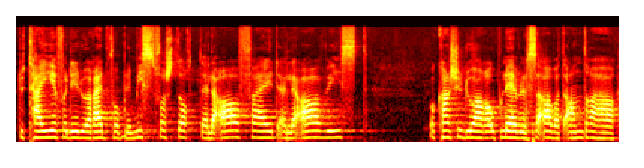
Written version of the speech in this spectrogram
Du teier fordi du er redd for å bli misforstått eller avfeid eller avvist. Og kanskje du har opplevelse av at andre har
